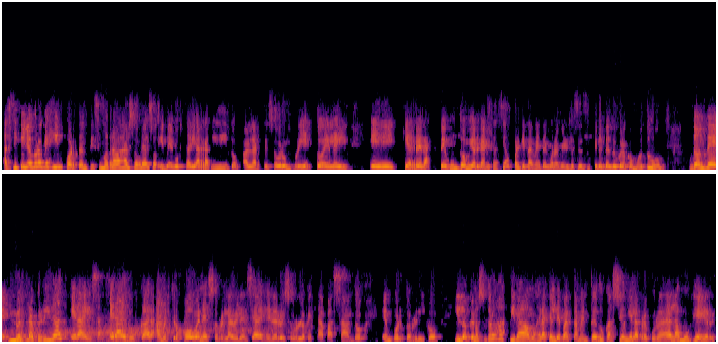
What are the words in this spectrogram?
Así que yo creo que es importantísimo trabajar sobre eso y me gustaría rapidito hablarte sobre un proyecto de ley eh, que redacté junto a mi organización, porque también tengo una organización sin fines de lucro como tú, donde nuestra prioridad era esa, era educar a nuestros jóvenes sobre la violencia de género y sobre lo que está pasando en Puerto Rico. Y lo que nosotros aspirábamos era que el Departamento de Educación y la Procuraduría de la Mujer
